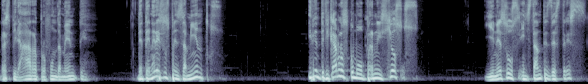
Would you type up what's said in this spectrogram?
respirar profundamente detener esos pensamientos, identificarlos como perniciosos y en esos instantes de estrés,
